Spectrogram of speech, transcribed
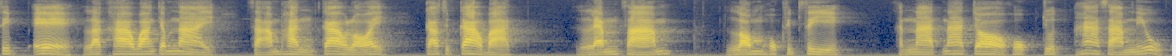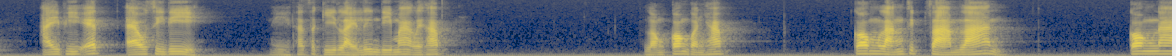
10A ราคาวางจำหน่าย 3,999 บาท แรม 3 ลอม 64 ขนาดหน้าจอ 6.53 นิ้ว IPS LCD นี่ทัชสกรีนไหลลื่นดีมากเลยครับ ลองกล้องก่อนครับ กล้องหลัง 13 ล้าน กล้องหน้า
